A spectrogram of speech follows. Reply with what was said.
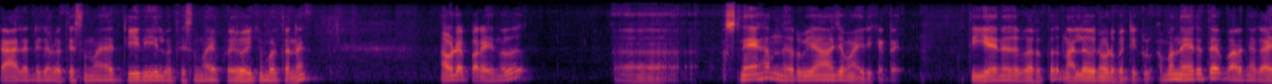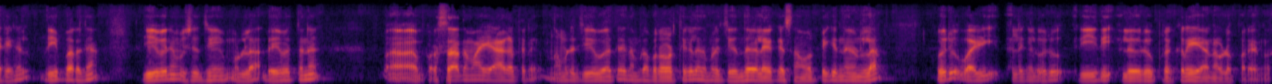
ടാലന്റുകൾ വ്യത്യസ്തമായ രീതിയിൽ വ്യത്യസ്തമായി പ്രയോഗിക്കുമ്പോൾ തന്നെ അവിടെ പറയുന്നത് സ്നേഹം നിർവ്യാജമായിരിക്കട്ടെ. തീയനത് വെറുത്ത് നല്ലതിനോട് പറ്റിക്കുള്ളൂ. അപ്പം നേരത്തെ പറഞ്ഞ കാര്യങ്ങൾ ഈ പറഞ്ഞ ജീവനും വിശുദ്ധിയുമുള്ള ദൈവത്തിന് പ്രസാദമായ യാഗത്തിന് നമ്മുടെ ജീവിതത്തെ നമ്മുടെ പ്രവർത്തികളെ നമ്മുടെ ചിന്തകളെയൊക്കെ സമർപ്പിക്കുന്നതിനുള്ള ഒരു വഴി അല്ലെങ്കിൽ ഒരു രീതി അല്ലെങ്കിൽ ഒരു പ്രക്രിയയാണ് അവിടെ പറയുന്നത്.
